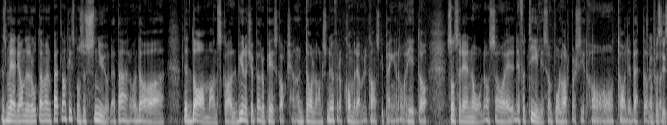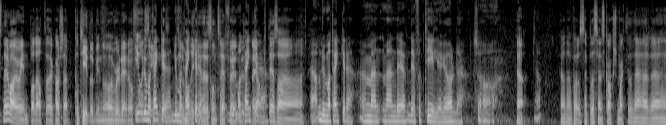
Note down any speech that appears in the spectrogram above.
Det som er de andre roter. Men på et eller annet tidspunkt så snur dette. her, og da, Det er da man skal begynne å kjøpe europeiske aksjer. Når dollaren snur, for da kommer de amerikanske pengene over hit. og Sånn som det er nå, da, så er det for tidlig, som Paul Harper sier, å ta det bettet. Ja, for Sissener var jo inne på det at det kanskje er på tide å begynne å vurdere å fase sin du må tenke det. Du må tenke det. dere sånn treffer nøyaktig. Så... Ja, du må tenke det. Men, men det, det er for tidlig å gjøre det. Så, ja. ja. ja. Det er bare å se på det svenske aksjemarkedet. Det er uh,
